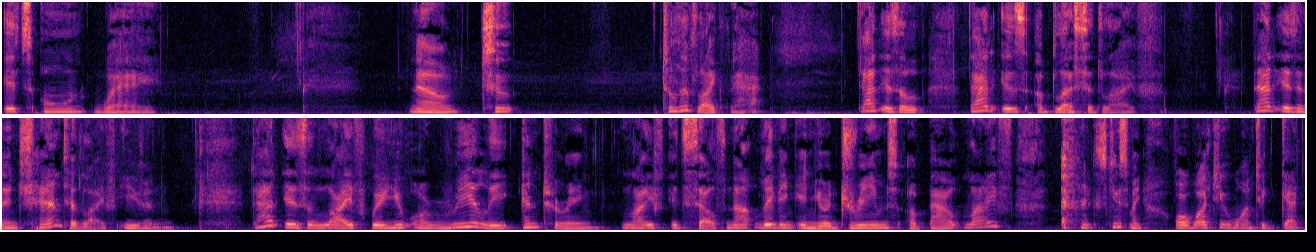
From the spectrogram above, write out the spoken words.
its own way. Now, to to live like that, that is a that is a blessed life. That is an enchanted life even. That is a life where you are really entering life itself, not living in your dreams about life, excuse me, or what you want to get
